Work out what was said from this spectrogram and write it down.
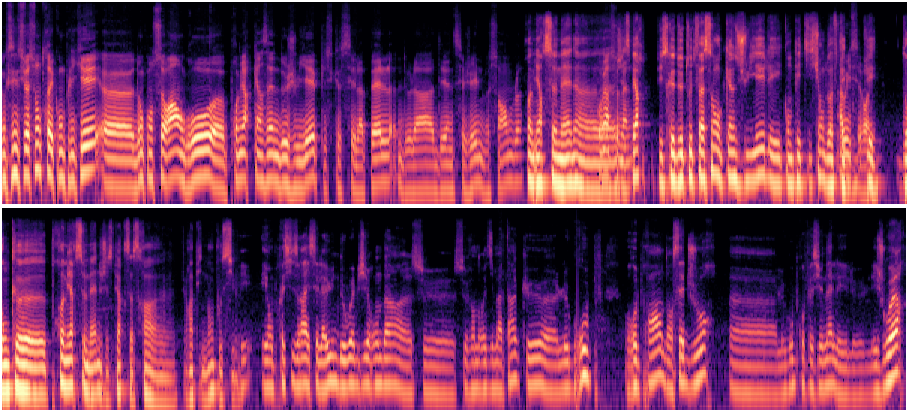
Donc c'est une situation très compliquée. Euh, donc on sera en gros euh, première quinzaine de juillet, puisque c'est l'appel de la DNCG, il me semble. Première semaine, euh, Première semaine. j'espère, puisque de toute façon, au 15 juillet, les compétitions doivent Ah être oui, bouclées. Donc, euh, première semaine, j'espère que ça sera euh, plus rapidement possible. Et, et on précisera, et c'est la une de Web Girondin euh, ce, ce vendredi matin, que euh, le groupe reprend dans 7 jours. Euh, le groupe professionnel et le- les joueurs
